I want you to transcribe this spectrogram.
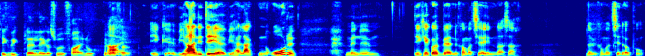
det kan vi ikke planlægge os ud fra endnu, i Nej. hvert fald. Ikke, øh, vi har en idé, at vi har lagt en rute, men øhm, det kan godt være, at den kommer til at ændre sig, når vi kommer tættere på.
